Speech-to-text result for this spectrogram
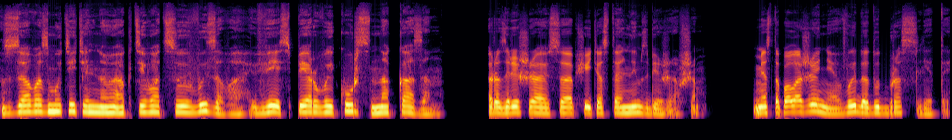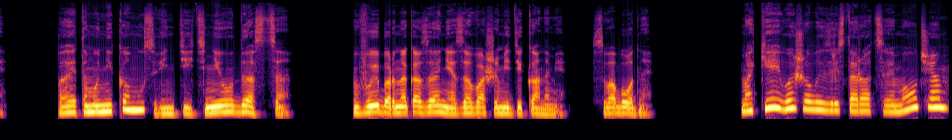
«За возмутительную активацию вызова весь первый курс наказан. Разрешаю сообщить остальным сбежавшим. Местоположение выдадут браслеты. Поэтому никому свинтить не удастся. Выбор наказания за вашими деканами. Свободны. Маккей вышел из ресторации молча,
